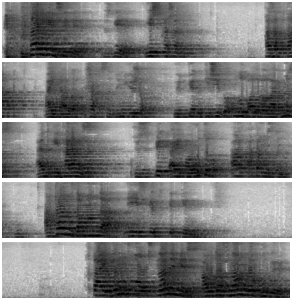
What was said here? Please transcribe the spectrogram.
қытай келсе де бізге ешқашан қазаққа пайдалы жақсы дүние жоқ. Өйткені кешегі ұлы бабаларымыз әнеки қараңыз жүсіпбек аймауытов атамыздың атам заманда не ескертіп кеткен? Қытайдың соғысынан емес саудасынан қорқу керек.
